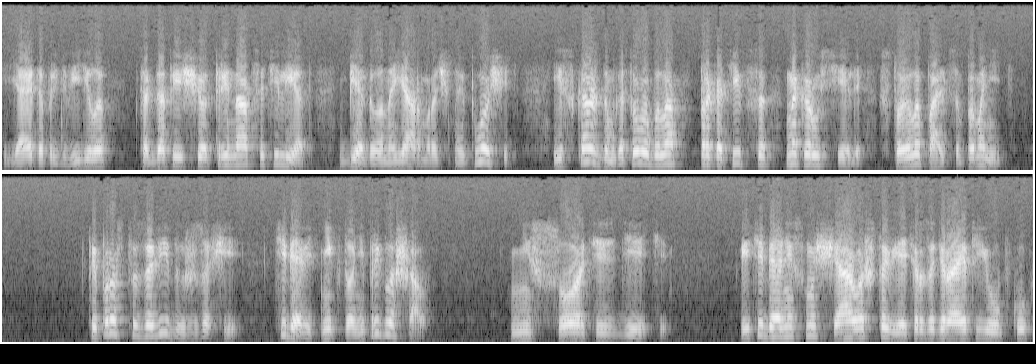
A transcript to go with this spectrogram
Я это предвидела, когда ты еще тринадцати лет бегала на ярмарочную площадь и с каждым готова была прокатиться на карусели, стоило пальцем поманить. Ты просто завидуешь, Зофи, тебя ведь никто не приглашал. Не ссорьтесь, дети. И тебя не смущало, что ветер задирает юбку,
